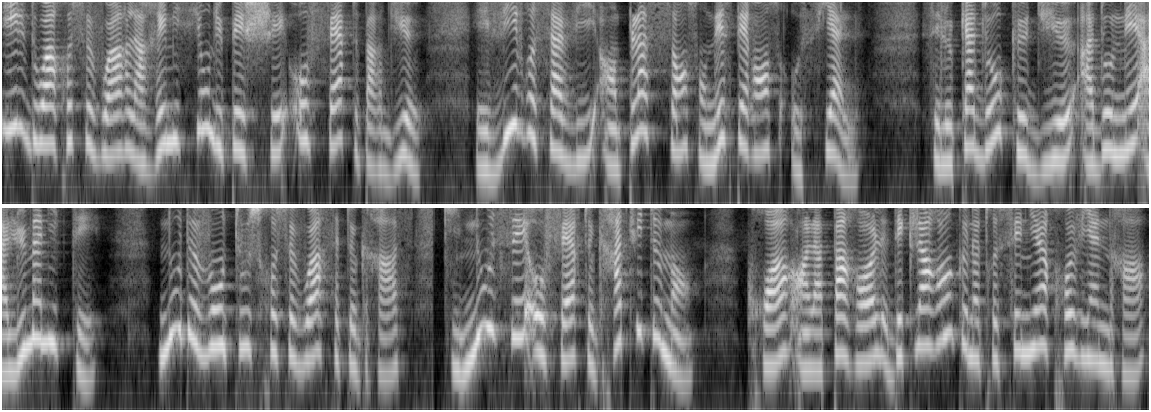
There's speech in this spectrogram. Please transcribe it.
il doit recevoir la rémission du péché offerte par Dieu et vivre sa vie en plaçant son espérance au ciel. C'est le cadeau que Dieu a donné à l'humanité. Nous devons tous recevoir cette grâce qui nous est offerte gratuitement, croire en la parole déclarant que notre Seigneur reviendra,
